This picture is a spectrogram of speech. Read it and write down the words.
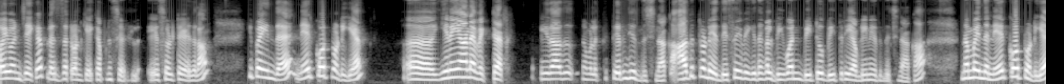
Y one JK plus Z one KK அப்படின்னு சொல்லிட்டு எழுதலாம். இப்போ இந்த நேர்கோட்டினுடைய இணையான வெக்டர் ஏதாவது நம்மளுக்கு தெரிஞ்சிருந்துச்சுனாக்கா அதனுடைய திசை விகிதங்கள் B one B two B three அப்படின்னு இருந்துச்சுனாக்கா நம்ம இந்த நேர்கோட்டினுடைய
